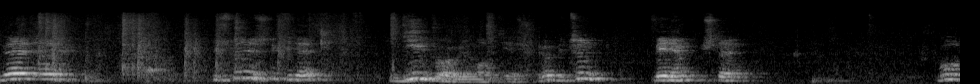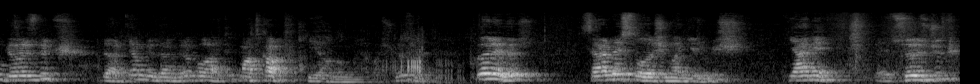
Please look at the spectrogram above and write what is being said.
Ve e, üstüne üstlük bir de dil problemi ortaya çıkıyor. Bütün benim işte bu gözlük derken birdenbire bu artık matkap diye anılmaya başlıyor. Böyle bir serbest dolaşıma girmiş. Yani e, sözcük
